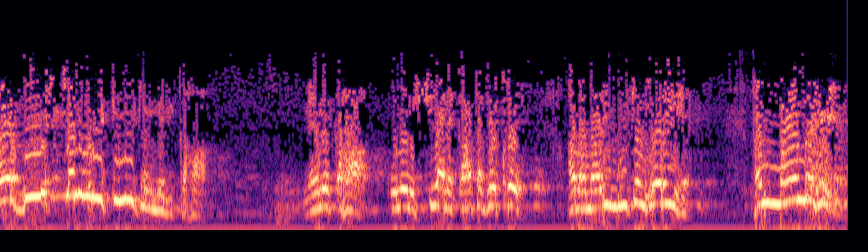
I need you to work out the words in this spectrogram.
اور بیس جنوری کی میٹنگ میں بھی کہا۔ میں نے کہا، انہوں نے شیعہ نے کہا تھا، دیکھو، اب ہماری میٹنگ ہو رہی ہے۔ ہم مان رہے ہیں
